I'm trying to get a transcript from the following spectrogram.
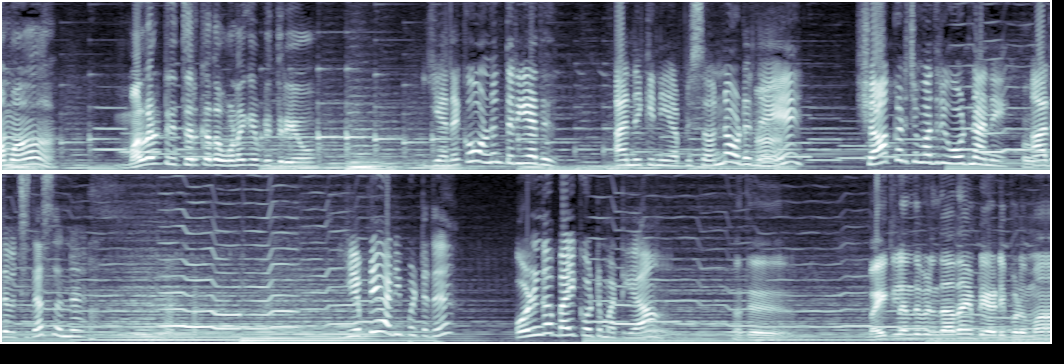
ஆமா மலர் டீச்சர் கதை உனக்கு எப்படி தெரியும்? எனக்கும் ஒண்ணும் தெரியாது. அன்னைக்கு நீ அப்படி சொன்ன உடனே ஷாக் அடிச்ச மாதிரி ஓடுனானே அத வச்சுதான் சொன்னேன். எப்படி அடிபட்டது? ஒழுங்கா பைக் ஓட்ட மாட்டியா? அது பைக்ல இருந்து விழுந்தாதான் இப்படி அடிபடுமா?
